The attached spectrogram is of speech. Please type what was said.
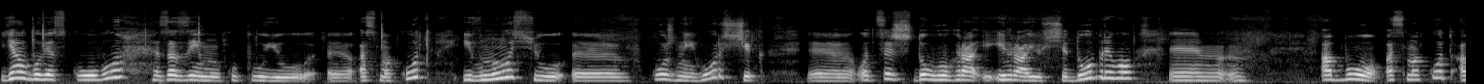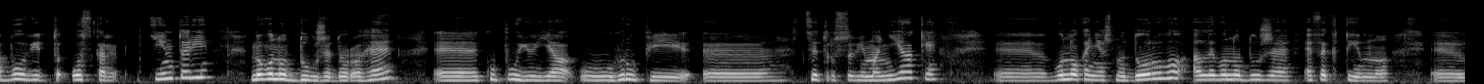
я обов'язково за зиму купую асмакот і вносю в кожний горщик. Е, Оце ж довго довгоіграюче добриво. е, Або асмакот, або від Оскар Тінторі. Ну, воно дуже дороге. Е, Купую я у групі цитрусові маньяки. Е, Воно, звісно, дорого, але воно дуже ефективно е,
